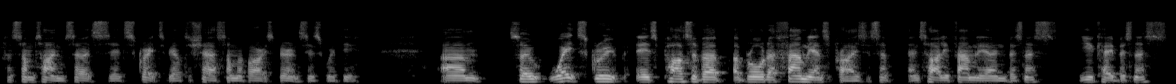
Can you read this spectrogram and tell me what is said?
for some time. So it's, it's great to be able to share some of our experiences with you. Um, so Wates Group is part of a, a broader family enterprise. It's an entirely family-owned business, UK business.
